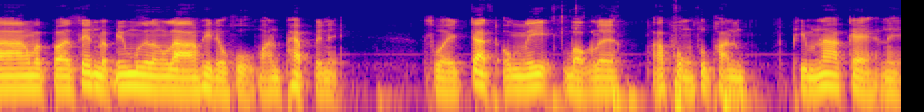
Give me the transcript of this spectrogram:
ลางๆแบบปลายเส้นแบบนิ้วมือลางๆพี่เดี๋ยวโหมันแพบเลยเนี่ยสวยจัดองค์นี้บอกเลยพระผงสุพรรณพิมพ์หน้าแก่นี่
